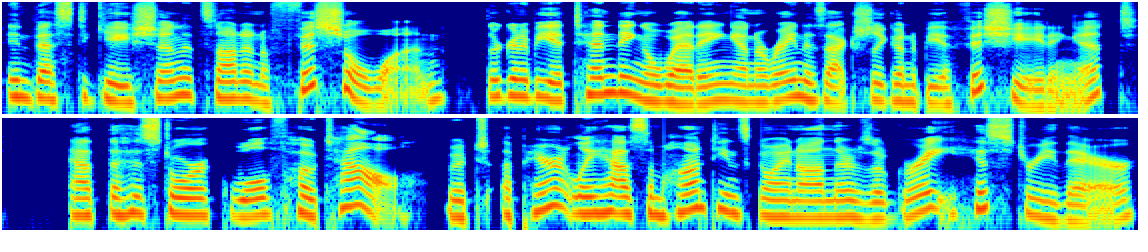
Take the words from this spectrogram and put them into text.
investigation. It's not an official one. They're going to be attending a wedding, and Arena is actually going to be officiating it at the historic Wolf Hotel, which apparently has some hauntings going on. There's a great history there.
